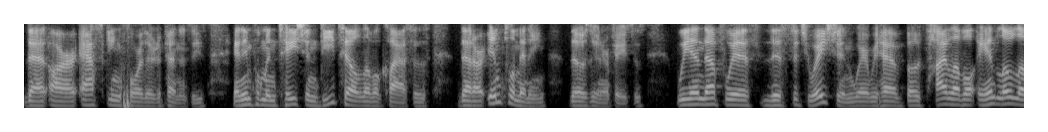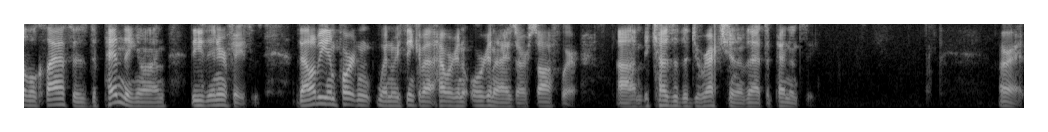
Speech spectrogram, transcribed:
that are asking for their dependencies and implementation detail level classes that are implementing those interfaces, we end up with this situation where we have both high level and low level classes depending on these interfaces. That'll be important when we think about how we're going to organize our software um, because of the direction of that dependency. All right.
